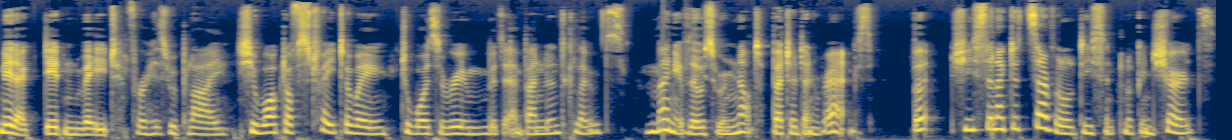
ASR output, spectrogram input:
Nedek didn't wait for his reply. She walked off straight away towards the room with the abandoned clothes. Many of those were not better than rags, but she selected several decent looking shirts,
